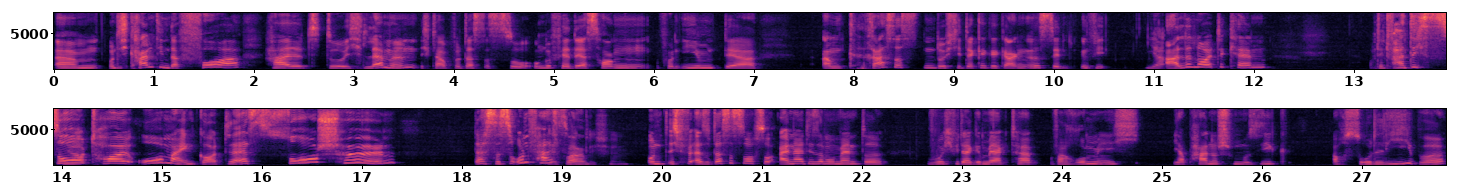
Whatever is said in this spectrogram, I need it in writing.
Ähm, und ich kannte ihn davor halt durch Lemon. Ich glaube, das ist so ungefähr der Song von ihm, der am krassesten durch die Decke gegangen ist, den irgendwie ja. alle Leute kennen. Und den fand ich so ja. toll. Oh mein Gott, der ist so schön. Das ist unfassbar. ist schön. Und ich, also das ist so, so einer dieser Momente, wo ich wieder gemerkt habe, warum ich japanische Musik auch so liebe,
